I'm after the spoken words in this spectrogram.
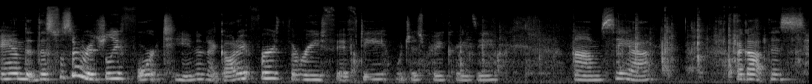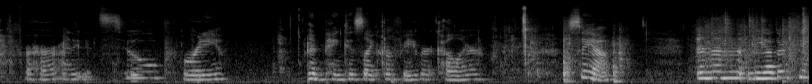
And this was originally 14 and i got it for 350 which is pretty crazy. Um so yeah i got this for her. I think it's so pretty and pink is like her favorite color so yeah and then the other thing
